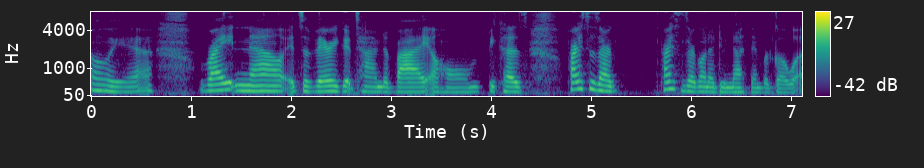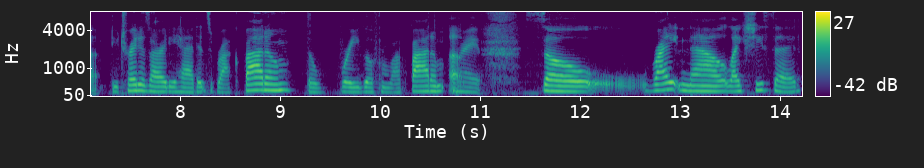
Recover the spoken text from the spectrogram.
Oh, yeah. Right now, it's a very good time to buy a home because prices are prices are going to do nothing but go up. Detroit has already had its rock bottom, the where you go from rock bottom up. Right. So right now, like she said,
